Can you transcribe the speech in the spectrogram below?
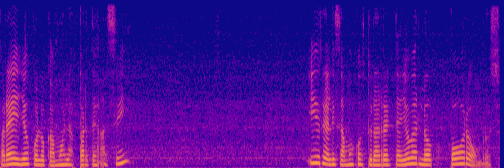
Para ello colocamos las partes así. Y realizamos costura recta y overlock por hombros.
